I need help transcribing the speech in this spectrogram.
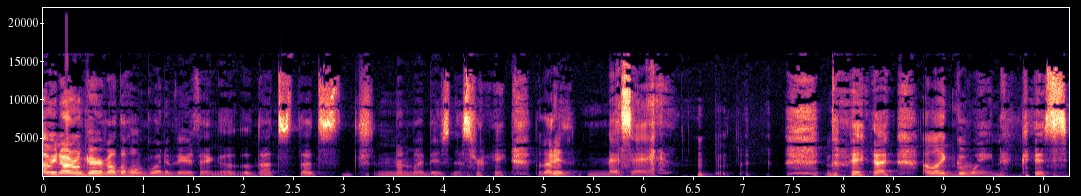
I mean, I don't care about the whole Guinevere thing. That's that's none of my business, right? But that is messy. but I, I like Gawain because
